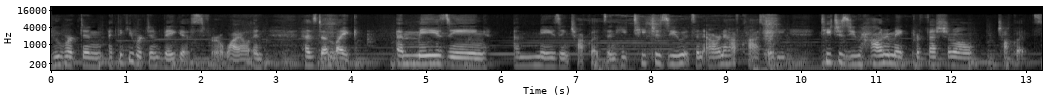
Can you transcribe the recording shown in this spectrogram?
who worked in I think he worked in Vegas for a while and has done like amazing amazing chocolates and he teaches you it's an hour and a half class where he teaches you how to make professional chocolates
